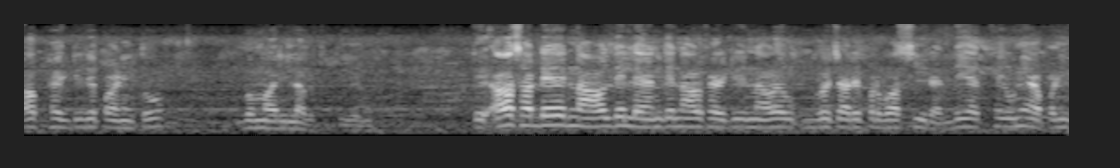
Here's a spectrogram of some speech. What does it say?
ਆ ਫੈਕਟਰੀ ਦੇ ਪਾਣੀ ਤੋਂ ਬਿਮਾਰੀ ਲੱਗ ਚੁੱਕੀ ਹੈ ਜੀ। ਤੇ ਆ ਸਾਡੇ ਨਾਲ ਦੇ ਲੈਣ ਦੇ ਨਾਲ ਫੈਕਟਰੀ ਦੇ ਨਾਲ ਵਿਚਾਰੇ ਪ੍ਰਵਾਸੀ ਰਹਿੰਦੇ ਆ। ਇੱਥੇ ਉਹਨੇ ਆਪਣੀ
